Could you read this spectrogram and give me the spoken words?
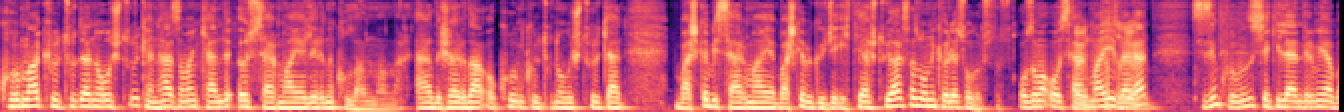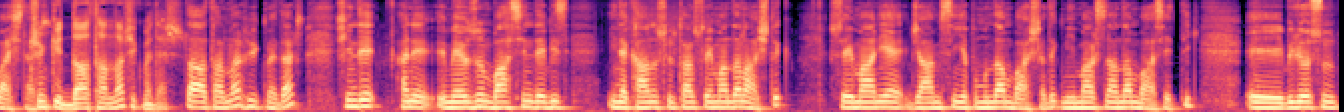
kurumlar kültürlerini oluştururken her zaman kendi öz sermayelerini kullanmalılar. Eğer dışarıdan o kurum kültürünü oluştururken başka bir sermaye, başka bir güce ihtiyaç duyarsanız onun kölesi olursunuz. O zaman o sermayeyi evet, veren sizin kurumunuzu şekillendirmeye başlar. Çünkü dağıtanlar hükmeder. Dağıtanlar hükmeder. Şimdi hani mevzunun bahsinde biz Yine Kanun Sultan Süleyman'dan açtık. Süleymaniye Camisi'nin yapımından başladık. Mimar Sinan'dan bahsettik. Ee, biliyorsun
